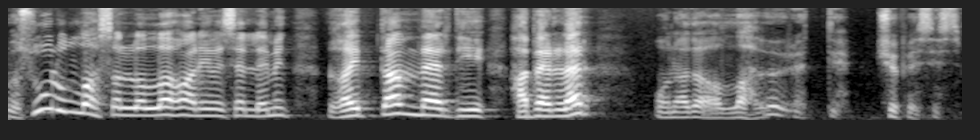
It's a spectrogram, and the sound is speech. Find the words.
Resulullah sallallahu aleyhi ve sellemin gaybtan verdiği haberler ona da Allah öğretti. Şüphesiz.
